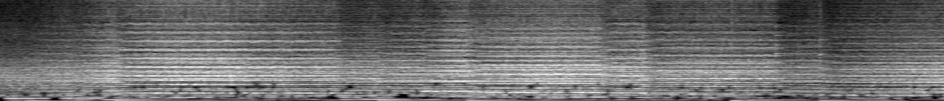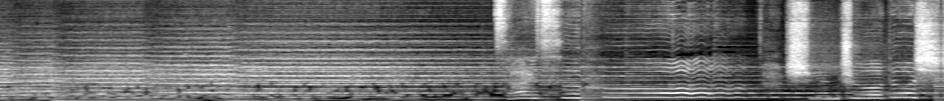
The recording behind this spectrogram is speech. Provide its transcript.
在此刻，悬着的心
